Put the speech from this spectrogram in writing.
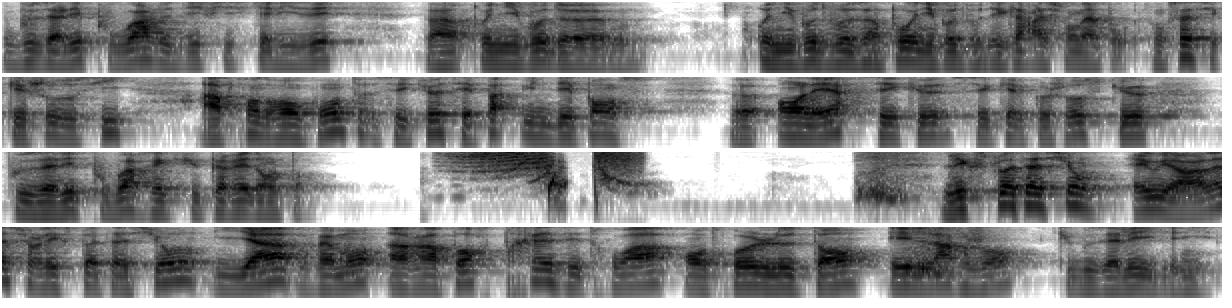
vous allez pouvoir le défiscaliser ben, au, niveau de, au niveau de vos impôts, au niveau de vos déclarations d'impôts. Donc ça, c'est quelque chose aussi à prendre en compte, c'est que c'est pas une dépense euh, en l'air, c'est que c'est quelque chose que vous allez pouvoir récupérer dans le temps. L'exploitation. Eh oui, alors là, sur l'exploitation, il y a vraiment un rapport très étroit entre le temps et l'argent que vous allez y gagner.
